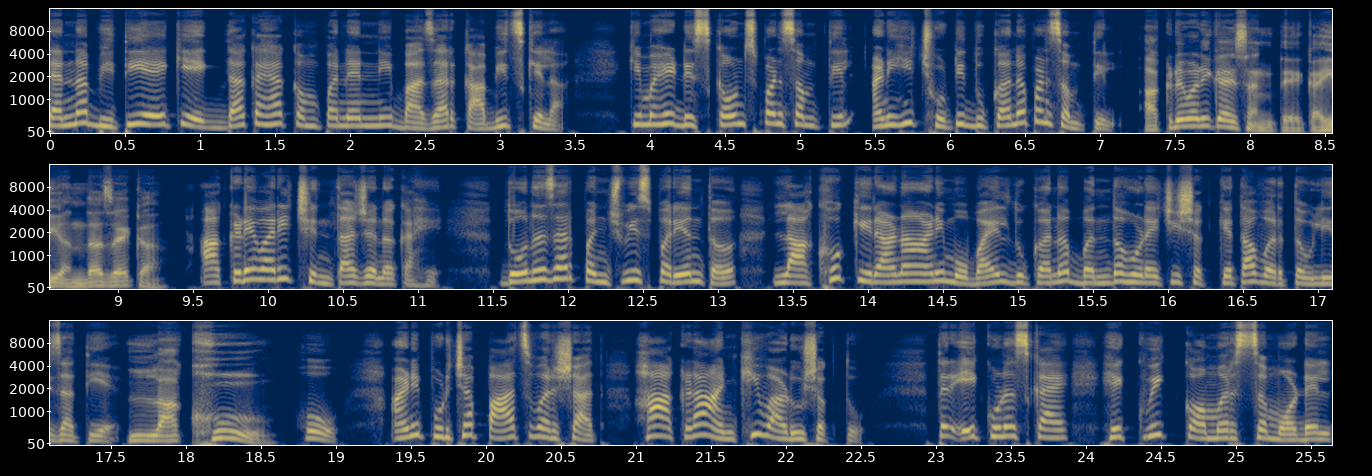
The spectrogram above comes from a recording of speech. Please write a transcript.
त्यांना भीती आहे की एकदा का ह्या कंपन्यांनी बाजार काबीज केला की मग हे डिस्काउंट्स पण संपतील आणि ही छोटी दुकानं पण संपतील. आकडेवारी काय सांगते? काही अंदाज आहे का? आकडेवारी चिंताजनक आहे. दोन हजार पंचवीसपर्यंत लाखो किराणा आणि मोबाईल दुकानं बंद होण्याची शक्यता वर्तवली जातीये. लाखो? हो आणि पुढच्या पाच वर्षात हा आकडा आणखी वाढू शकतो. तर एकूणच काय? हे क्विक कॉमर्सचं मॉडेल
